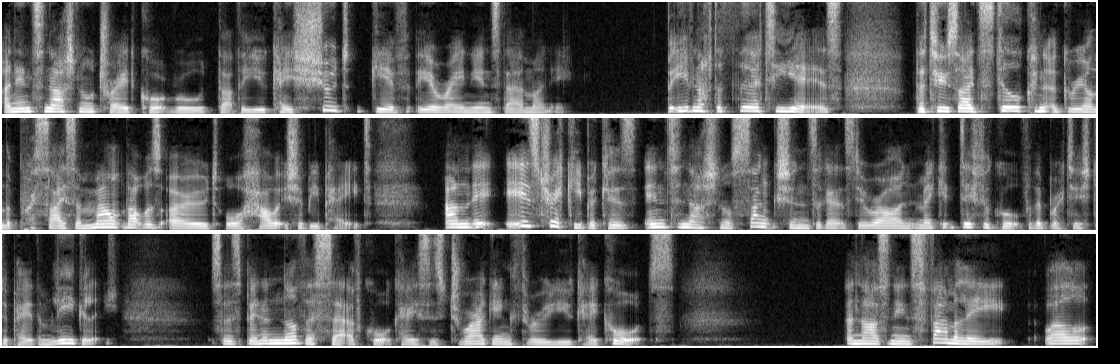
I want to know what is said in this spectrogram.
an international trade court ruled that the UK should give the Iranians their money. But even after 30 years, the two sides still couldn't agree on the precise amount that was owed or how it should be paid. And it is tricky because international sanctions against Iran make it difficult for the British to pay them legally. So there's been another set of court cases dragging through UK courts. And Nazanin's family, well,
